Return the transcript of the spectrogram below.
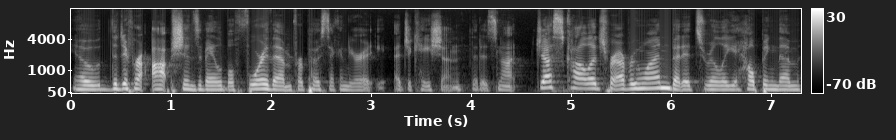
you know, the different options available for them for post-secondary education. That it's not just college for everyone, but it's really helping them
